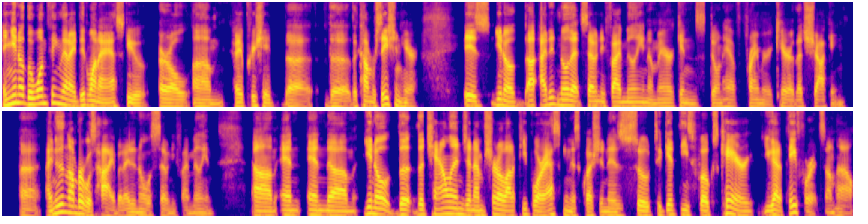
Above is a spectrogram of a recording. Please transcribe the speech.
And you know, the one thing that I did want to ask you, Earl, um, I appreciate the the the conversation here. Is you know, I didn't know that 75 million Americans don't have primary care. That's shocking. Uh, I knew the number was high, but I didn't know it was 75 million. Um, and and um, you know the the challenge, and I'm sure a lot of people are asking this question is: so to get these folks care, you got to pay for it somehow.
